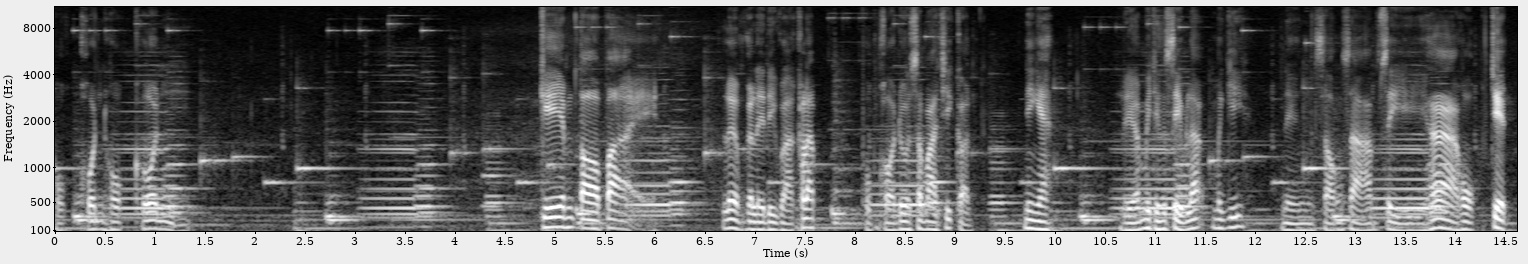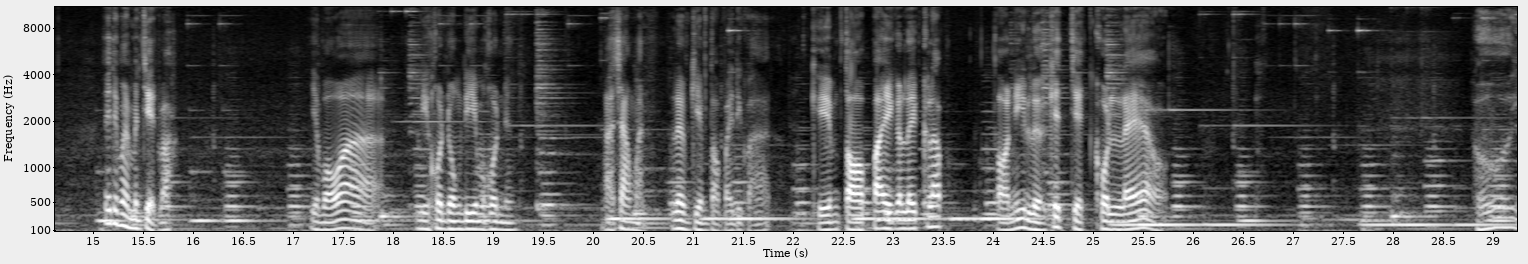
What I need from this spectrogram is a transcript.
หกคนหกคน เกมต่อไป เริ่มกันเลยดีกว่าครับ ผมขอดูสมาชิกก่อน นี่ไง เหลือไม่ถึงสิบแล้วเมื่อกี้หนึ่งสองสามสี่ห้าหกเจ็ดเอ๊ะทำไมมันเจ็ดวะ อย่าบอกว่ามีคนดวงดีมาคนหนึ่งอาช่างมัน เริ่มเกมต่อไปดีกว่าเกมต่อไปกันเลยครับ ตอนนี้เหลือแค่เจ็ดคนแล้วเฮ้ย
